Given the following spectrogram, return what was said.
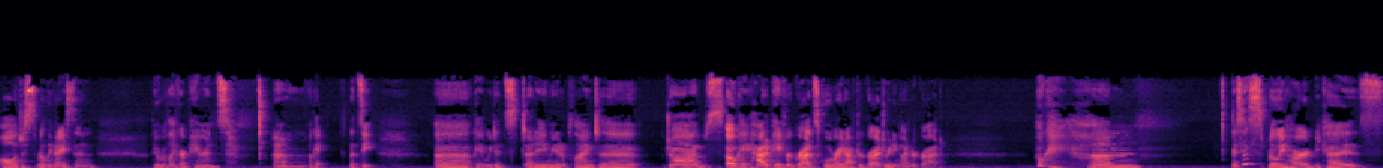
all just really nice and they were like our parents. Um okay let's see. Uh, okay we did studying we did applying to jobs. Okay how to pay for grad school right after graduating undergrad Okay. Um this is really hard because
